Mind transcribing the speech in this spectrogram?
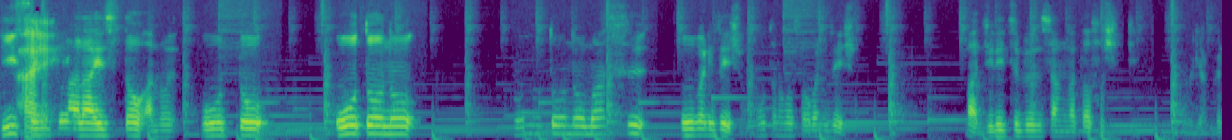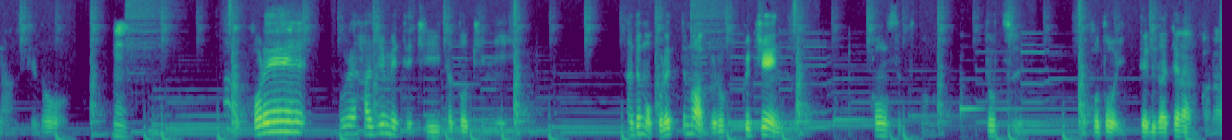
decentralizedと、あの、 auto、auto の、 autonomous organization、autonomous organization。まあ、自律分散型組織の略なんですけど、うんなんかこれ、これ初めて聞いたときに、あでもこれってまあブロックチェーンのコンセプトの一つのことを言ってるだけなのかなっ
